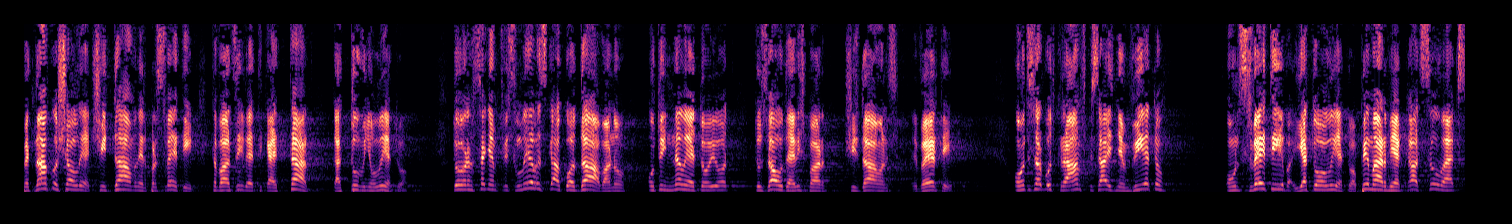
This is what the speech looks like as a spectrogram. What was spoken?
Bet nākošā lieta, šī dāvana ir par svētību tavā dzīvē tikai tad, kad tu viņu lieto. Tu vari saņemt vislieliskāko dāvanu, un tu viņu nelietojot, tu zaudē vispār šīs dāvanas vērtību. Un tas var būt krāms, kas aizņem vietu, Un svētība, ja to lieto. Piemēram, ja kāds cilvēks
